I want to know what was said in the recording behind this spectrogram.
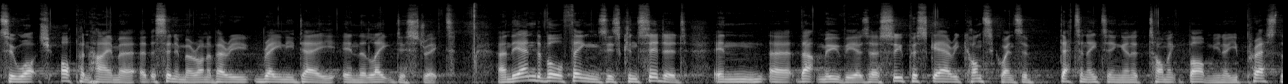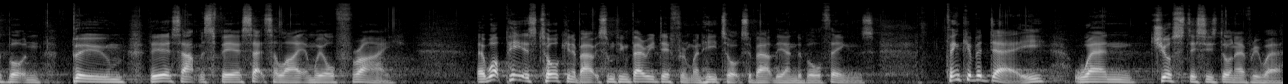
to watch Oppenheimer at the cinema on a very rainy day in the Lake District. And the end of all things is considered in uh, that movie as a super scary consequence of detonating an atomic bomb. You know, you press the button, boom, the Earth's atmosphere sets alight, and we all fry. Uh, what Peter's talking about is something very different when he talks about the end of all things. Think of a day when justice is done everywhere,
